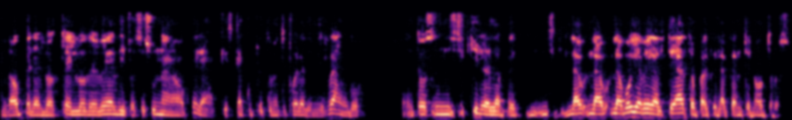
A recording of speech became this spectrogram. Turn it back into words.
La ópera El Otello de Verdi, pues es una ópera que está completamente fuera de mi rango. Entonces ni siquiera la, la, voy a ver al teatro para que la canten otros.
